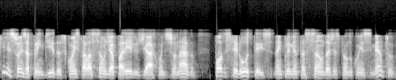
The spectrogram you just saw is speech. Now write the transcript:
que lições aprendidas com a instalação de aparelhos de ar-condicionado podem ser úteis na implementação da gestão do conhecimento?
